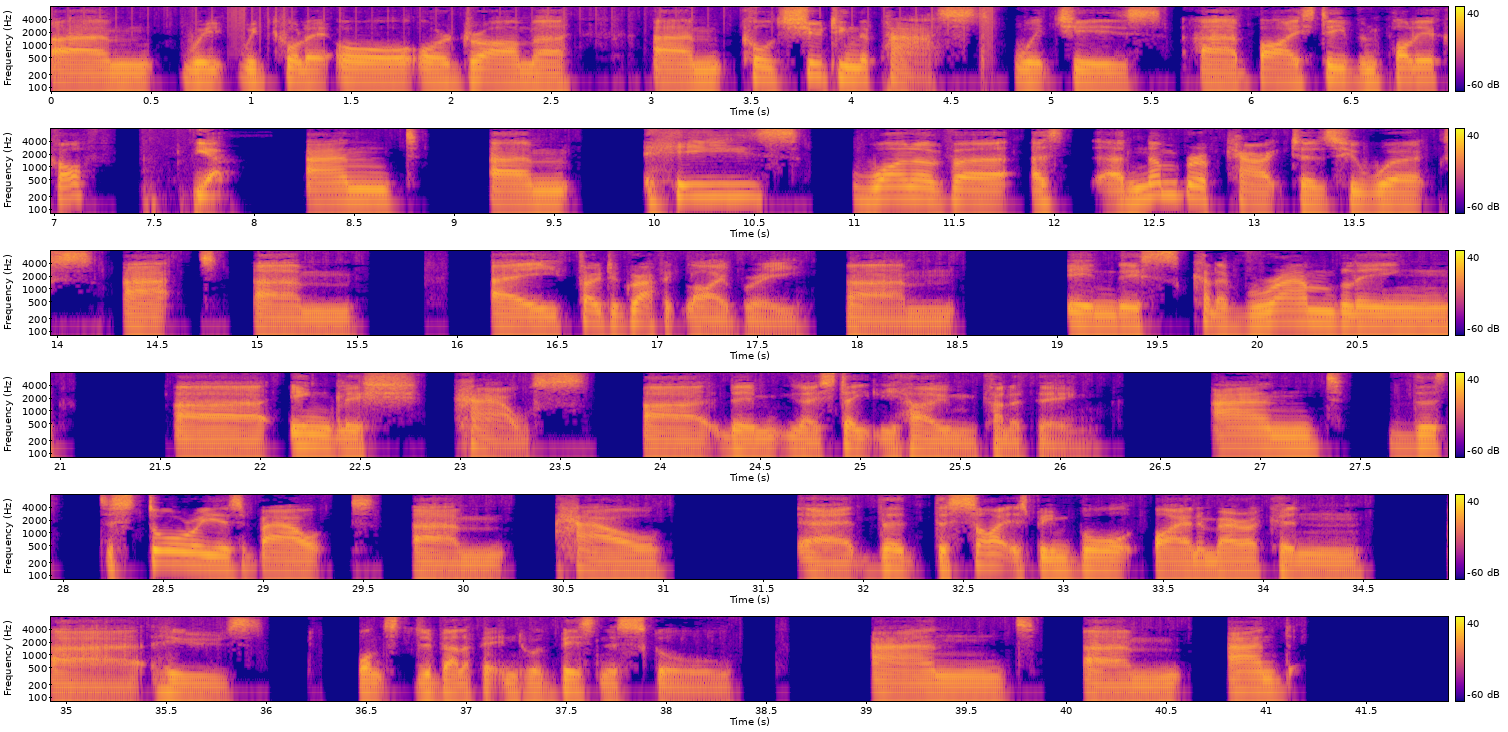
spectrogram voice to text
um, we, would call it, or or a drama um, called Shooting the Past, which is uh, by Stephen Poliakoff. Yeah. And um, he's one of a, a, a, number of characters who works at um, a photographic library um, in this kind of rambling uh, English house, uh, the you know stately home kind of thing, and the the story is about um, how uh, the the site has been bought by an American uh, who's wants to develop it into a business school, and um, and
